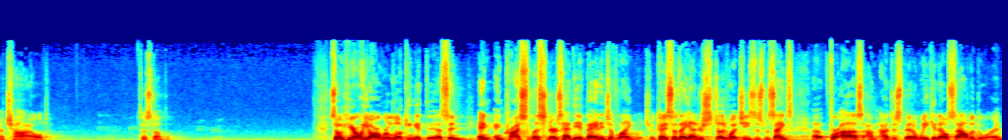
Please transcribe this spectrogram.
a child to stumble. So here we are, we're looking at this, and, and, and Christ's listeners had the advantage of language, okay? So they understood what Jesus was saying. Uh, for us, I'm, i just spent a week in El Salvador, and,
